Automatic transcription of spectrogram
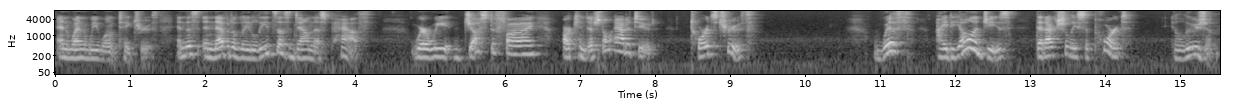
and when we won't take truth. And this inevitably leads us down this path where we justify our conditional attitude towards truth with ideologies that actually support illusion.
